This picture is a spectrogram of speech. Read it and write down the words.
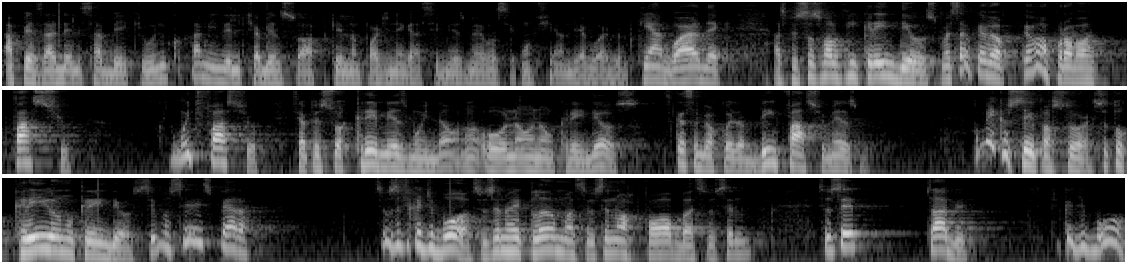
Apesar dele saber que o único caminho dele te abençoar, porque ele não pode negar a si mesmo, é você confiando e aguardando. Quem aguarda é. As pessoas falam que crê em Deus, mas sabe o que é uma, que é uma prova fácil? Muito fácil. Se a pessoa crê mesmo ou não, ou não, não crê em Deus. Você quer saber uma coisa bem fácil mesmo? Como é que eu sei, pastor, se eu tô, creio ou não creio em Deus? Se você espera. Se você fica de boa, se você não reclama, se você não afoba, se você, se você, sabe, fica de boa,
